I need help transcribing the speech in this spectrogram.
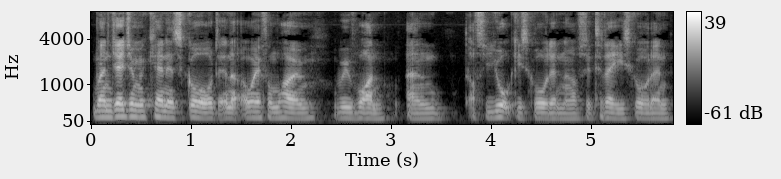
when JJ McKinnon scored in away from home, we've won. And obviously York he scored in, and obviously today he scored in.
